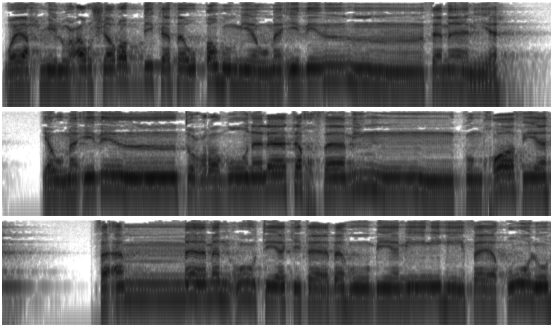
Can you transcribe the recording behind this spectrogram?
ويحمل عرش ربك فوقهم يومئذ ثمانية. يومئذ تعرضون لا تخفى منكم خافية. فاما من اوتي كتابه بيمينه فيقول هاؤم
